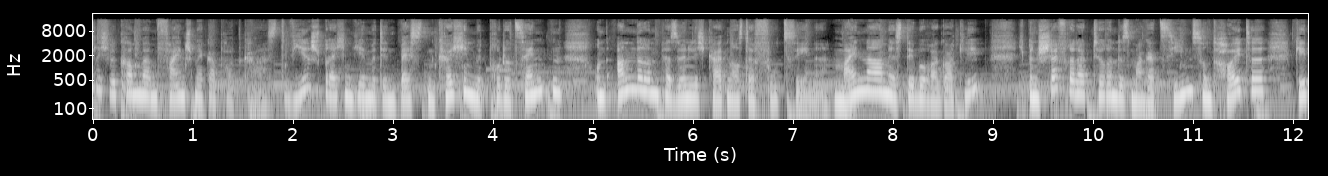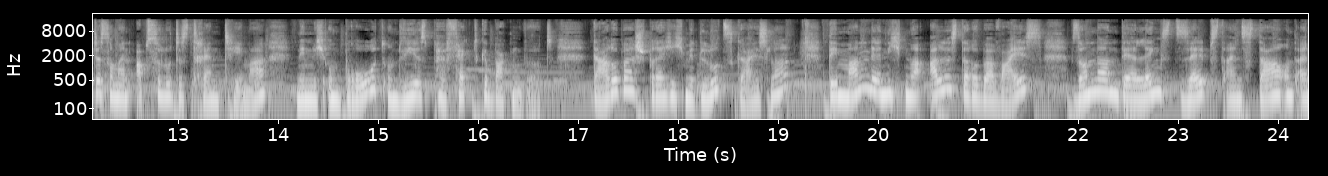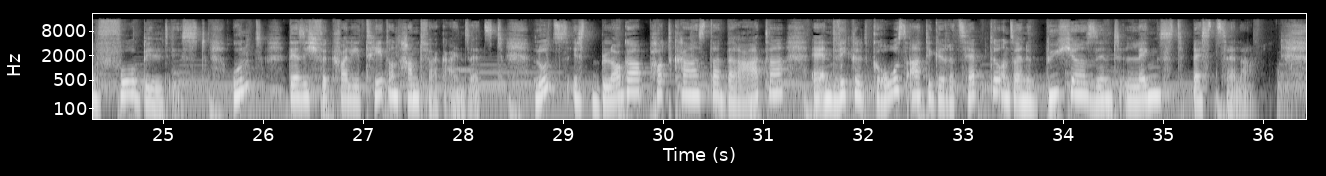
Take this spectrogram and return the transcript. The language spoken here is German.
Herzlich willkommen beim Feinschmecker Podcast. Wir sprechen hier mit den besten Köchen, mit Produzenten und anderen Persönlichkeiten aus der Food-Szene. Mein Name ist Deborah Gottlieb. Ich bin Chefredakteurin des Magazins und heute geht es um ein absolutes Trendthema, nämlich um Brot und wie es perfekt gebacken wird. Darüber spreche ich mit Lutz Geisler, dem Mann, der nicht nur alles darüber weiß, sondern der längst selbst ein Star und ein Vorbild ist und der sich für Qualität und Handwerk einsetzt. Lutz ist Blogger Podcaster, Berater. Er entwickelt großartige Rezepte und seine Bücher sind längst Bestseller.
